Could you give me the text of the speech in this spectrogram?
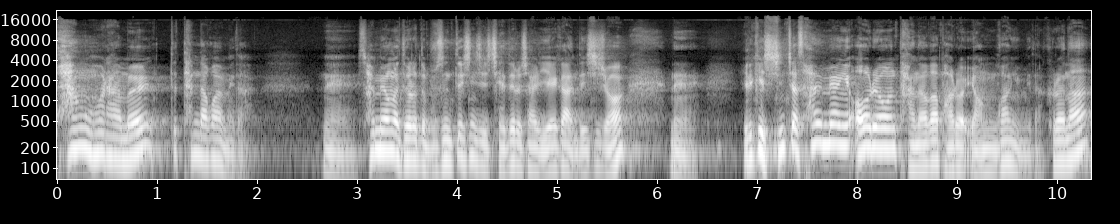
황홀함을 뜻한다고 합니다. 네, 설명을 들어도 무슨 뜻인지 제대로 잘 이해가 안 되시죠? 네, 이렇게 진짜 설명이 어려운 단어가 바로 영광입니다. 그러나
